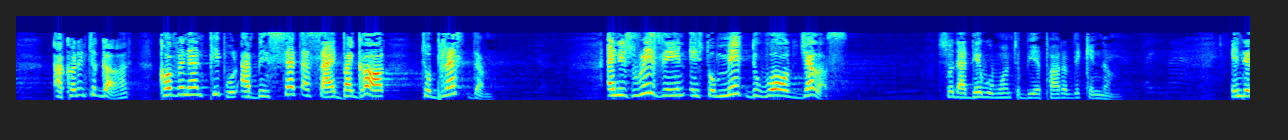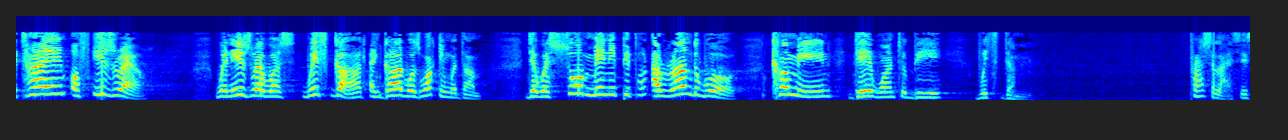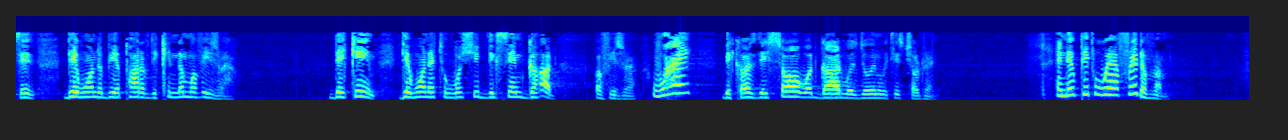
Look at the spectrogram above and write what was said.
according to God, covenant people have been set aside by God to bless them. And his reason is to make the world jealous so that they will want to be a part of the kingdom. In the time of Israel, when Israel was with God and God was working with them, there were so many people around the world coming, they want to be with them. Proselytes, he says, they want to be a part of the kingdom of Israel. They came, they wanted to worship the same God of Israel. Why? Because they saw what God was doing with his children. And the people were afraid of them.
